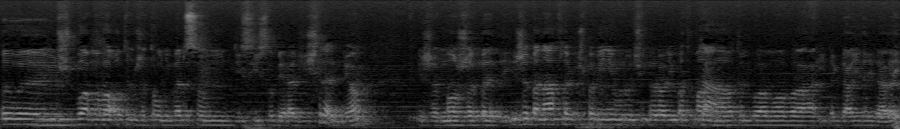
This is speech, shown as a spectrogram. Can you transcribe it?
były, już była mowa o tym, że to uniwersum DC sobie radzi średnio i że może i że Ben Affleck już pewnie nie wróci do roli Batmana, Tak. o tym była mowa i tak dalej, i tak dalej.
